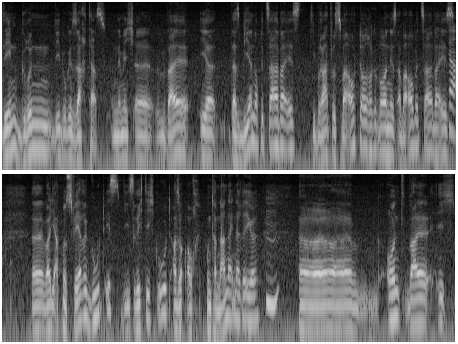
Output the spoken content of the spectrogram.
den Gründen, die du gesagt hast. Nämlich, äh, weil ihr das Bier noch bezahlbar ist, die Bratwurst zwar auch teurer geworden ist, aber auch bezahlbar ist. Ja. Äh, weil die Atmosphäre gut ist, die ist richtig gut, also auch untereinander in der Regel. Mhm. Äh, und weil ich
